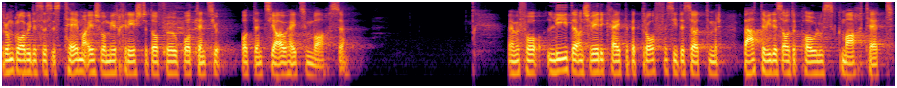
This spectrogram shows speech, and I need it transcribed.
Darum glaube ich, dass es ein Thema ist, wo wir Christen da viel Potenzial haben zum Wachsen. Wenn wir von Leiden und Schwierigkeiten betroffen sind, dann sollten wir beten, wie das auch Paulus gemacht hat.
